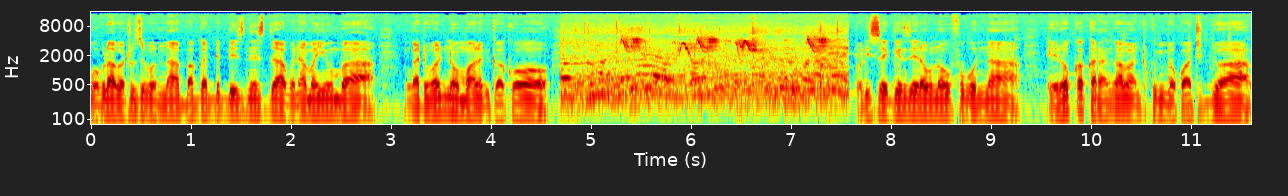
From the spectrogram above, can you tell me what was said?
wabula abatuuze bonna bagadde bizinesi zaabwe n'amayumba nga tewali n'omu alabikako. Poliisi egenza erawuna obufo bwonna era okukakkana nga abantu kumi bakwatiddwa.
